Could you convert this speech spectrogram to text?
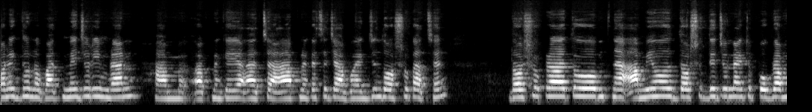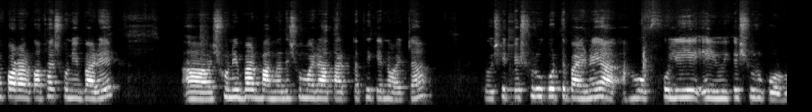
অনেক ধন্যবাদ। মেজর ইমরান আপনাকে আচ্ছা আপনার কাছে যাব। একজন দর্শক আছেন। দর্শকরা তো, আমিও দর্শকদের জন্য একটা প্রোগ্রাম করার কথা শনিবারে। শনিবার বাংলাদেশ সময় রাত আটটা থেকে নয়টা। তো সেটা শুরু করতে পারিনি। হোপফুলি এই উইকে শুরু করব।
